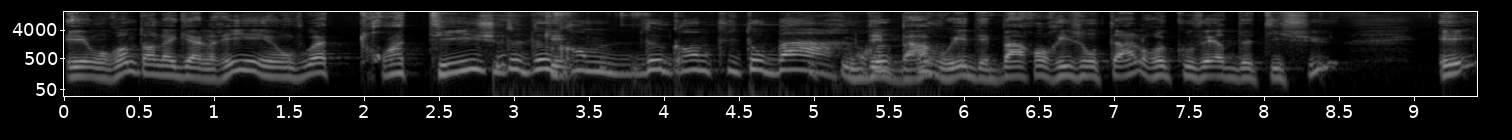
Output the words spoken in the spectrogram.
Et on rentre dans la galerie et on voit trois tiges. De deux, grandes, deux grandes plutôt barres. Des barres, oui, des barres horizontales recouvertes de tissu. Et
